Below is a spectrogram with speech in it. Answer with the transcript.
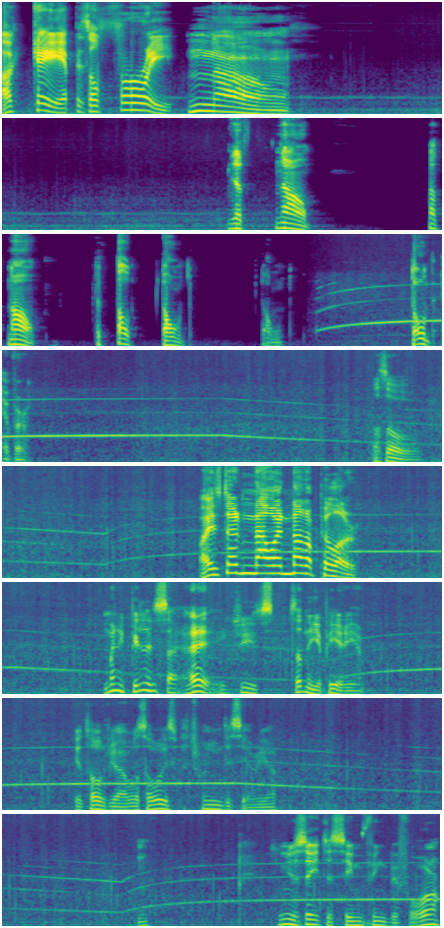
Okay, episode 3. No. Just no. No. Just don't. Don't. Don't. Don't ever. Also. Why is there now another pillar? How many pillars are actually suddenly appear here? I told you I was always patrolling this area. Didn't you say the same thing before?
